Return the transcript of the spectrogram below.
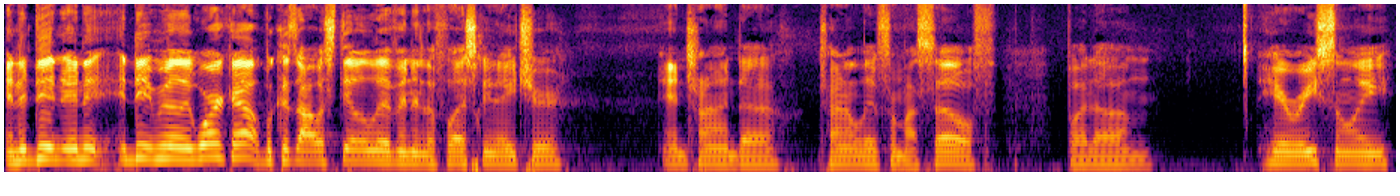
and it didn't and it, it didn't really work out because I was still living in the fleshly nature and trying to trying to live for myself. But um, here recently,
